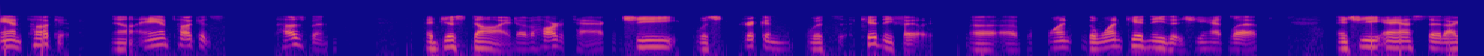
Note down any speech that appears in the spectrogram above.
Anne Pucket. Now, Anne Pucket's husband had just died of a heart attack. She was stricken with kidney failure, uh, of one the one kidney that she had left, and she asked that I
